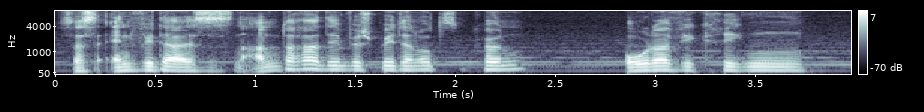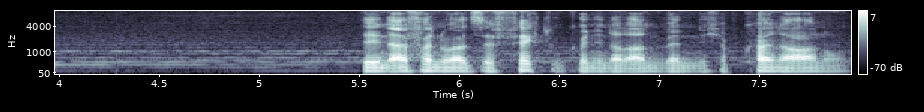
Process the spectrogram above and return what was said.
Das heißt, entweder ist es ein anderer, den wir später nutzen können, oder wir kriegen den einfach nur als Effekt und können ihn dann anwenden. Ich habe keine Ahnung.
